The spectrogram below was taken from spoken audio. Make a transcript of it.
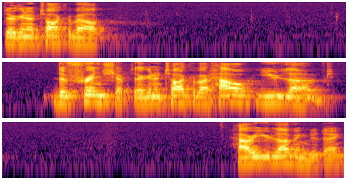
They're going to talk about the friendship. They're going to talk about how you loved. How are you loving today?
